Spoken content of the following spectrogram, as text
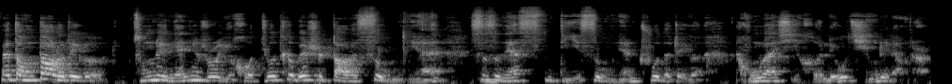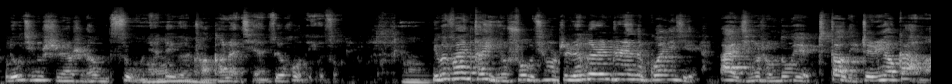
那等到了这个从这个年轻时候以后，就特别是到了四五年、四四年四底、四五年初的这个《红鸾喜》和《留情》这两篇儿，《留情》实际上是他四五年这个闯抗战前最后的一个作品。嗯你会发现他已经说不清楚，这人跟人之间的关系、爱情什么东西，到底这人要干嘛？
